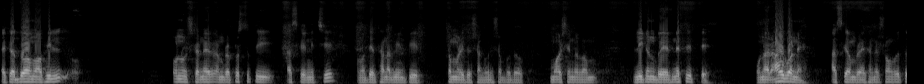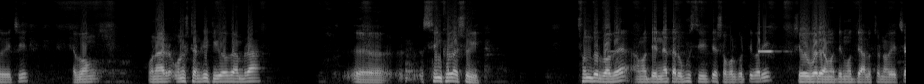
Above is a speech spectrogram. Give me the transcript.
একটা দোয়া মাহফিল অনুষ্ঠানের আমরা প্রস্তুতি আজকে নিচ্ছি। আমাদের থানা বিএনপির সম্মানিত সাংগঠনিক সম্পাদক মহসিন আলম লিটন বইয়ের নেতৃত্বে ওনার আহ্বানে আজকে আমরা এখানে সমবেত হয়েছি এবং ওনার অনুষ্ঠানকে কীভাবে আমরা শৃঙ্খলার সহিত সুন্দরভাবে আমাদের নেতার উপস্থিতিতে সফল করতে পারি, সে ব্যাপারে আমাদের মধ্যে আলোচনা হয়েছে।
